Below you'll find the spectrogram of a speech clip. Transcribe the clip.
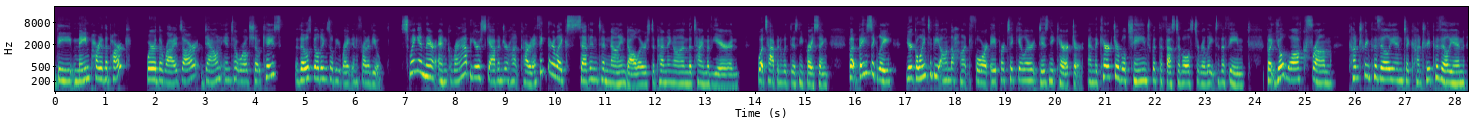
the main part of the park, where the rides are down into World Showcase, those buildings will be right in front of you. Swing in there and grab your scavenger hunt card. I think they're like seven to nine dollars, depending on the time of year and what's happened with Disney pricing. But basically, you're going to be on the hunt for a particular Disney character, and the character will change with the festivals to relate to the theme. But you'll walk from country pavilion to country pavilion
